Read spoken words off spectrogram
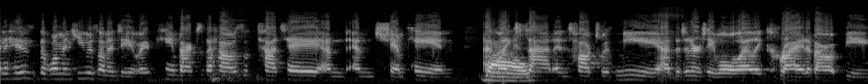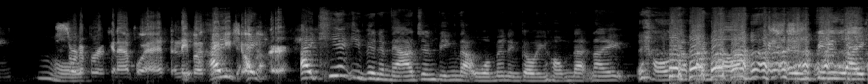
and his the woman he was on a date with came back to the house with pate and, and champagne and like sat and talked with me at the dinner table while I like cried about being sort of broken up with and they both made I, me feel I, better. I can't even imagine being that woman and going home that night, calling up my mom and being like,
